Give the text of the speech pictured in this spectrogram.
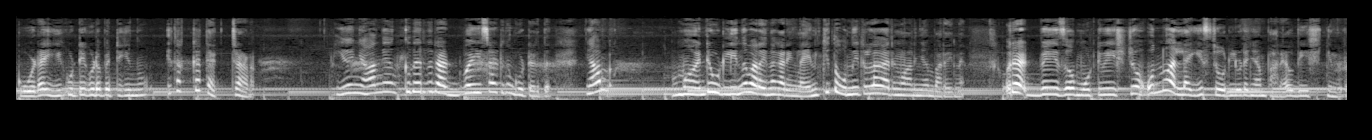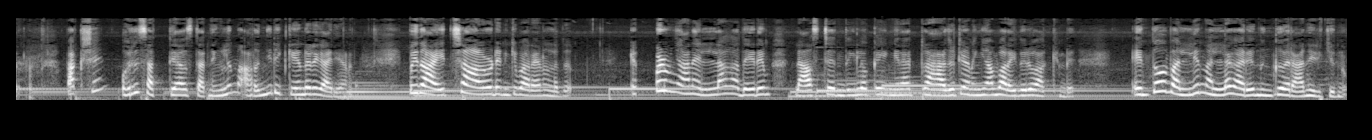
കൂടെ ഈ കുട്ടിയെ കൂടെ പറ്റിക്കുന്നു. ഇതൊക്കെ തെറ്റാണ്. ഇത് ഞാൻ നിങ്ങൾക്ക് തരുന്നൊരു അഡ്വൈസായിട്ടൊന്നും കൂട്ടരുത്. ഞാൻ എന്റെ ഉള്ളിൽ നിന്ന് പറയുന്ന കാര്യങ്ങളാണ് എനിക്ക് തോന്നിയിട്ടുള്ള കാര്യങ്ങളാണ് ഞാൻ പറയുന്നത്. ഒരു അഡ്വൈസോ മോട്ടിവേഷനോ ഒന്നുമല്ല ഈ സ്റ്റോറിയിലൂടെ ഞാൻ പറയാൻ ഉദ്ദേശിക്കുന്നത്. പക്ഷേ ഒരു സത്യാവസ്ഥ. നിങ്ങളും അറിഞ്ഞിരിക്കേണ്ട ഒരു കാര്യമാണ്. ഇപ്പോൾ ഇത് അയച്ച ആളോട് എനിക്ക് പറയാനുള്ളത് എപ്പോഴും ഞാൻ എല്ലാ കഥയുടെയും ലാസ്റ്റ് എന്തെങ്കിലുമൊക്കെ ഇങ്ങനെ ട്രാജഡി ആണെങ്കിൽ ഞാൻ പറയുന്നൊരു വാക്കുണ്ട്. എന്തോ വലിയ നല്ല കാര്യം നിങ്ങൾക്ക് വരാനിരിക്കുന്നു.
